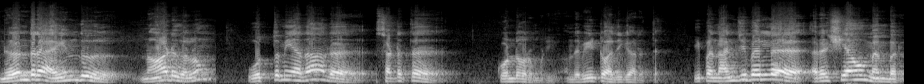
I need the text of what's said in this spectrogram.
நிரந்தர ஐந்து நாடுகளும் ஒத்துமையாக தான் அந்த சட்டத்தை கொண்டு வர முடியும் அந்த வீட்டோ அதிகாரத்தை. இப்போ இந்த அஞ்சு பேரில் ரஷ்யாவும் மெம்பர்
